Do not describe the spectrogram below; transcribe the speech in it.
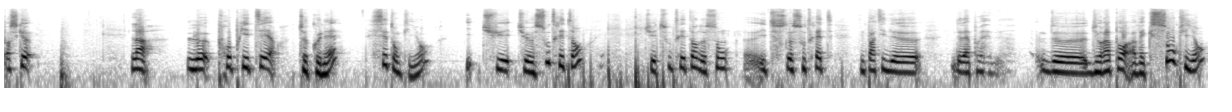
Parce que là, le propriétaire te connaît, c'est ton client, tu es, tu es un sous-traitant, tu es sous-traitant de son, euh, il te sous-traite une partie de, de la, de, du rapport avec son client,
